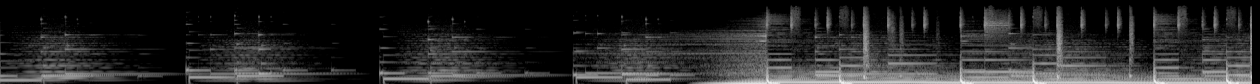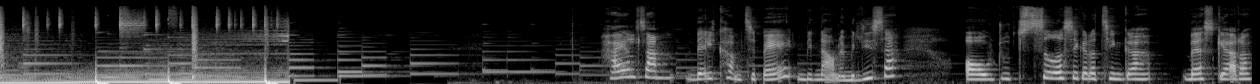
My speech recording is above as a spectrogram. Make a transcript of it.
Hej alle sammen, velkommen tilbage. Mit navn er Melissa, og du sidder sikkert og tænker, hvad sker der?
